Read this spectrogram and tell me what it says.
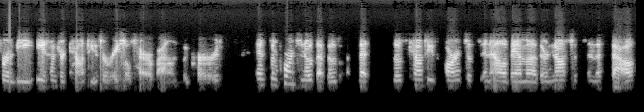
for the 800 counties where racial terror violence occurred. And it's important to note that those that those counties aren't just in Alabama. They're not just in the South.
